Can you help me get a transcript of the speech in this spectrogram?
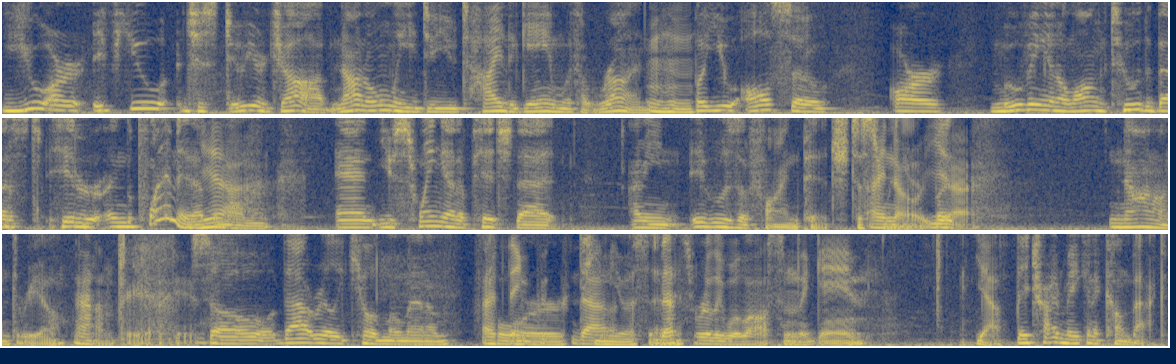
You are if you just do your job, not only do you tie the game with a run, Mhm. but you also are moving it along to the best hitter in the planet at Yeah. the moment. And you swing at a pitch that I mean, it was a fine pitch to I swing know, at, but yeah. not on 3-0. Not on 3 0, dude. So that really killed momentum for I think that, Team USA. that's really what lost him the game. Yeah, they tried making a comeback,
